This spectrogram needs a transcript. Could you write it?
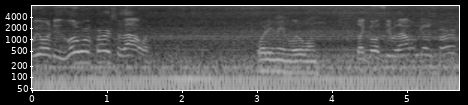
We want to do the little one first or that one? What do you mean, little one? Like, go see where that one goes first?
